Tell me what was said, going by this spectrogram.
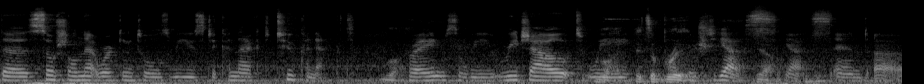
The social networking tools we use to connect to connect. Right. right? So we reach out, we. Right. It's a bridge. Yes, Yeah. yes, and uh,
